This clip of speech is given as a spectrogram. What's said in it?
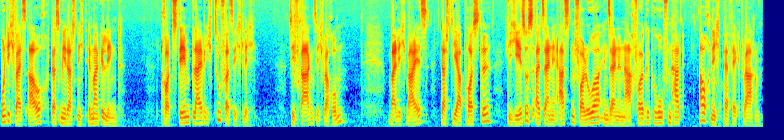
und ich weiß auch, dass mir das nicht immer gelingt. Trotzdem bleibe ich zuversichtlich. Sie fragen sich warum? Weil ich weiß, dass die Apostel, die Jesus als seine ersten Follower in seine Nachfolge gerufen hat, auch nicht perfekt waren.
